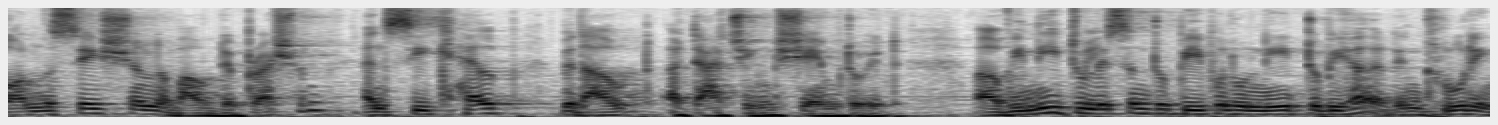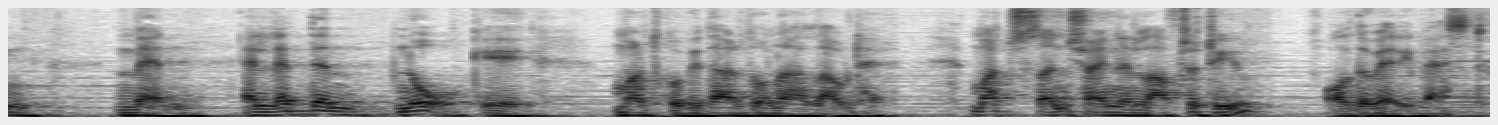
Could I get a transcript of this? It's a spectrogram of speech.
conversation about depression and seek help without attaching shame to it uh, we need to listen to people who need to be heard including men and let them know कि मर्द को भी दर्द होना अलाउड है much sunshine and laughter to you all the very best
